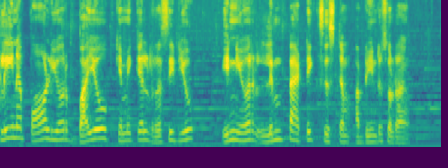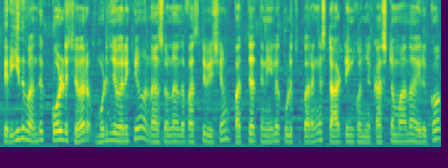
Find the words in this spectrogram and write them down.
clean up all your biochemical residue in your lymphatic system அப்படின்ட்டு சொல்கிறாங்க சரி இது வந்து கோல்டு ஷவர் முடிஞ்ச வரைக்கும் நான் சொன்ன அந்த ஃபஸ்ட்டு விஷயம் பச்சை தண்ணியில் குளிச்சு பாருங்கள் ஸ்டார்டிங் கொஞ்சம் கஷ்டமாக தான் இருக்கும்.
